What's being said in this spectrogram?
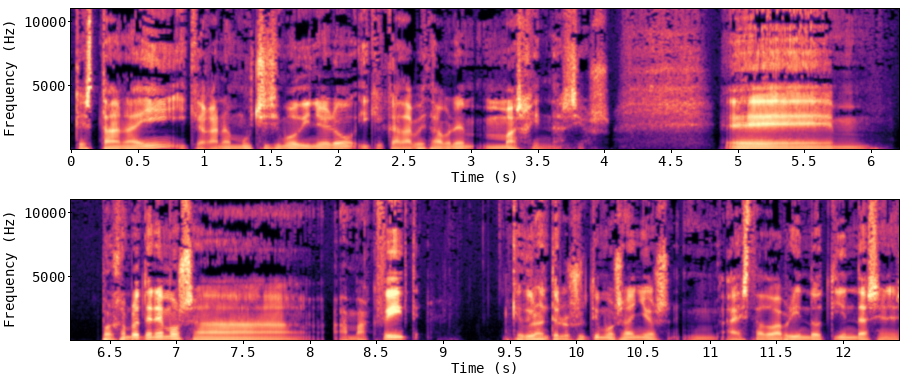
que están ahí y que ganan muchísimo dinero y que cada vez abren más gimnasios. Eh, por ejemplo, tenemos a, a McFit, que durante los últimos años mm, ha estado abriendo tiendas en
